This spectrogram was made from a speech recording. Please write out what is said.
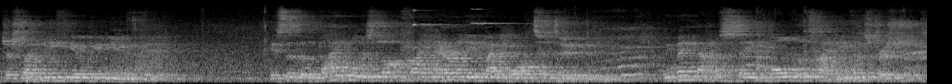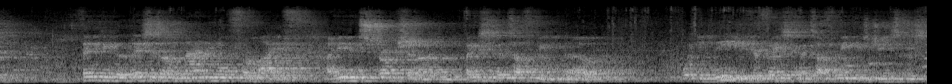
just like the Ethiopian eunuch did, is that the Bible is not primarily about what to do. We make that mistake all the time, even as Christians, thinking that this is a manual for life. I need instruction. I'm facing a tough week. No. What you need if you're facing a tough week is Jesus.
